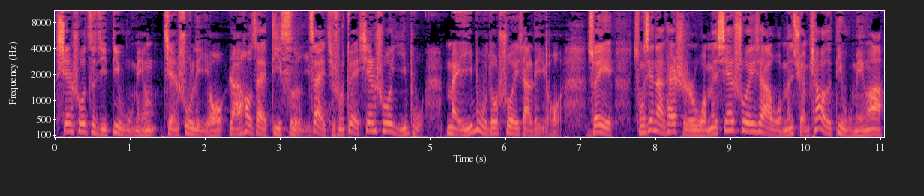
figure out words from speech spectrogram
先说自己第五名，简述理由，然后再第四，再计数。对，先说一步，每一步都说一下理由。所以从现在开始，我们先。先说一下我们选票的第五名啊，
